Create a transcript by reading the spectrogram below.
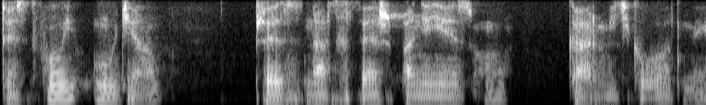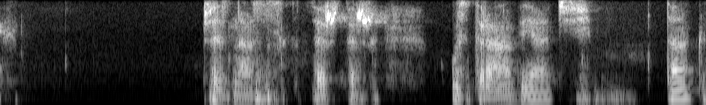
To jest Twój udział. Przez nas chcesz, Panie Jezu, karmić głodnych. Przez nas chcesz też uzdrawiać. Tak,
